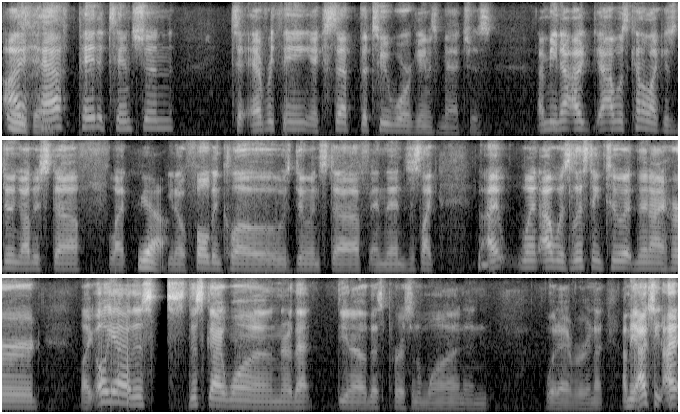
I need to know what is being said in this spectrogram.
I have paid attention to everything except the two War Games matches. I mean, I I was kind of like just doing other stuff, like yeah you know, folding clothes, doing stuff, and then just like I when I was listening to it, and then I heard like, oh yeah, this this guy won, or that you know this person won, and whatever. And I, I mean, actually, I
